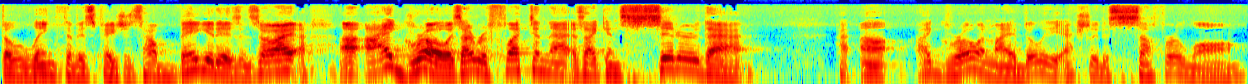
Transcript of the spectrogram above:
the length of his patience, how big it is. And so I, I grow as I reflect in that, as I consider that, uh, I grow in my ability actually to suffer long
